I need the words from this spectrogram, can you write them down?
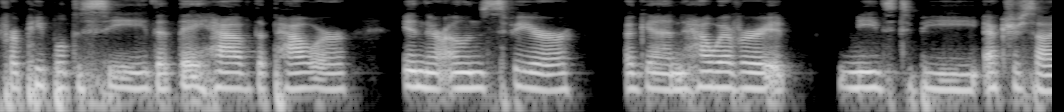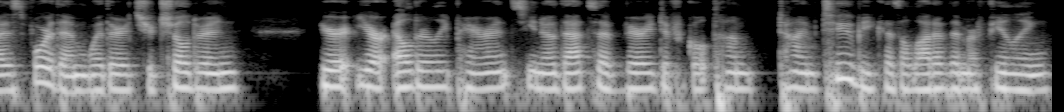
for people to see that they have the power in their own sphere again however it needs to be exercised for them whether it's your children your your elderly parents you know that's a very difficult time time too because a lot of them are feeling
